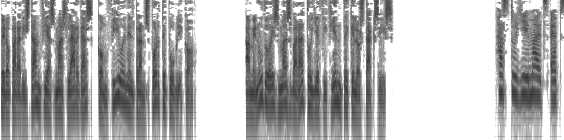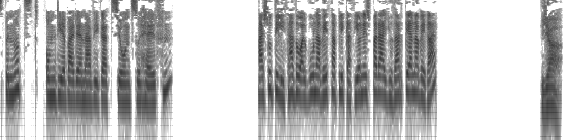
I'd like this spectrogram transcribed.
pero para distancias más largas, confío en el transporte público. A menudo es más barato y eficiente que los taxis. Hast du jemals Apps benutzt, um dir bei der Navigation zu helfen? ¿Has utilizado alguna vez aplicaciones para ayudarte a navegar? Ja,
